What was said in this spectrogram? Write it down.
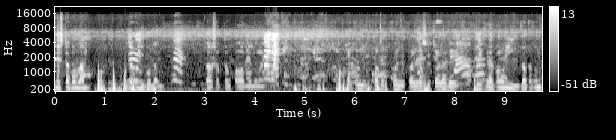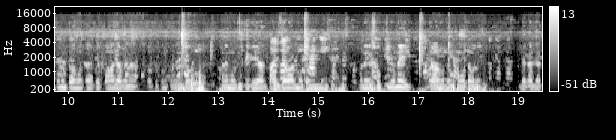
চেষ্টা করলাম, খোঁজাখুঁজি করলাম। তার সত্ত্বেও পাওয়া গেল না। এখন কতক্ষণ তল্লাশি চালাবে? এখন যতক্ষণ পর্যন্ত আমার কাউকে পাওয়া যাবে না ততক্ষণ পর্যন্ত মানে নদী থেকে আর বাড়ি যাওয়ার মতন মানে শক্তিও নেই যাওয়ার মতন ক্ষমতাও নেই। দেখা যাক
